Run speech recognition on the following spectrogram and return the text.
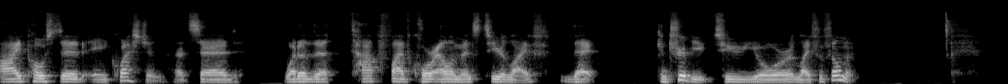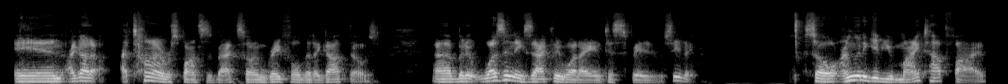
I posted a question that said, "What are the top five core elements to your life that contribute to your life fulfillment?" And I got a, a ton of responses back, so I'm grateful that I got those. Uh, but it wasn't exactly what I anticipated receiving. So I'm going to give you my top five.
